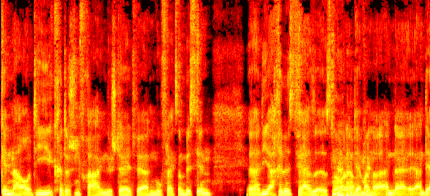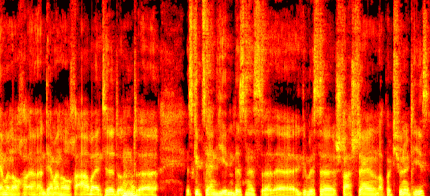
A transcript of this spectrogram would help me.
genau die kritischen Fragen gestellt werden, wo vielleicht so ein bisschen äh, die Achillesferse ist, ne? an der man an der, an der man auch an der man auch arbeitet. Und mhm. äh, es gibt ja in jedem Business äh, gewisse Schwachstellen und Opportunities.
